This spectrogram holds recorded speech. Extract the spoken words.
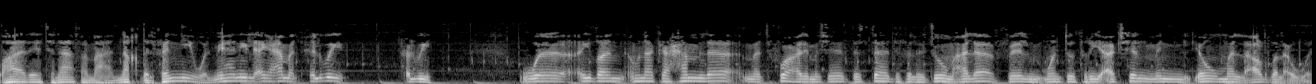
وهذا يتنافى مع النقد الفني والمهني لأي عمل حلوين حلوين وأيضا هناك حملة مدفوعة لمشاهير تستهدف الهجوم على فيلم 1 2 3 اكشن من يوم العرض. والله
